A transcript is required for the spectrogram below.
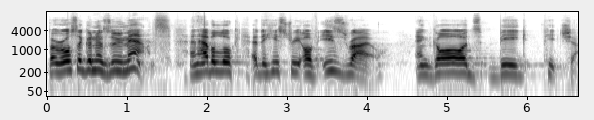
But we're also going to zoom out and have a look at the history of Israel and God's big picture.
